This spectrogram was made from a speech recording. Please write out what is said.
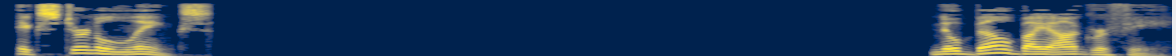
External links Nobel biography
